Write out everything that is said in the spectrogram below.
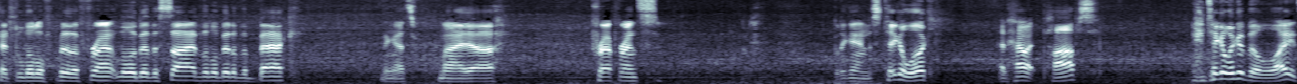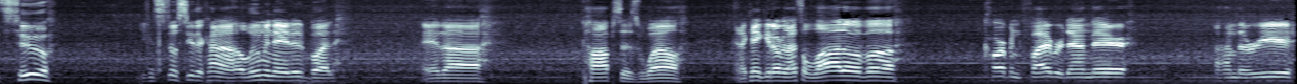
Catch a little bit of the front, a little bit of the side, a little bit of the back. I think that's my uh, preference. But again, just take a look at how it pops. And take a look at the lights too. You can still see they're kind of illuminated, but it uh, pops as well. And I can't get over, that's a lot of uh, carbon fiber down there on the rear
